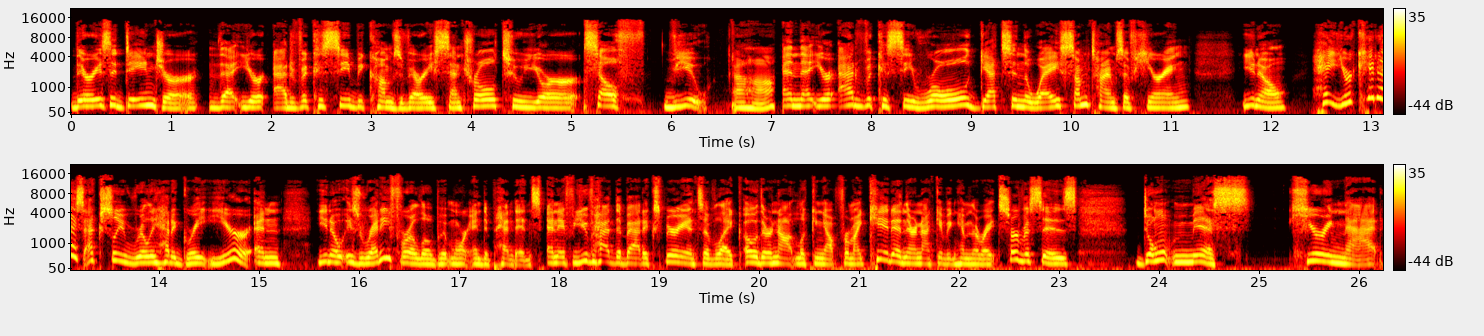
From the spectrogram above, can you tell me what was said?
there is a danger that your advocacy becomes very central to your self view. Uh huh. And that your advocacy role gets in the way sometimes of hearing, you know, hey, your kid has actually really had a great year and, you know, is ready for a little bit more independence. And if you've had the bad experience of like, oh, they're not looking out for my kid and they're not giving him the right services, don't miss hearing that.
